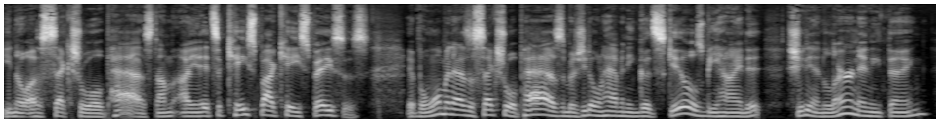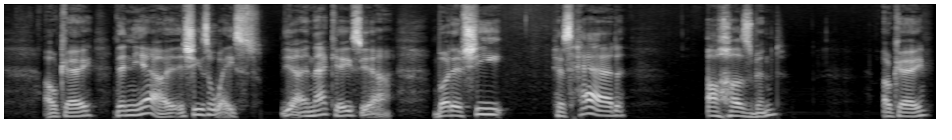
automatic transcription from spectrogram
you know a sexual past. I'm, I, it's a case by case basis. If a woman has a sexual past but she don't have any good skills behind it, she didn't learn anything, okay, then yeah, she's a waste. Yeah, in that case, yeah. But if she has had a husband, okay,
